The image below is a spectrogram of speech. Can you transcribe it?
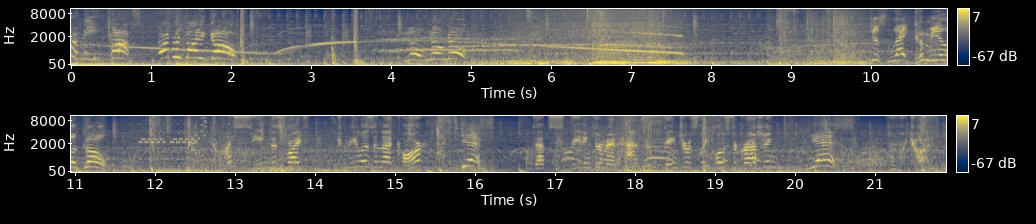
From me! Cops! Everybody go! No, no, no! Just let Camila go! Am I seeing this right? Camila's in that car? Yes! That's speeding through Manhattan dangerously close to crashing? Yes! Oh my god.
